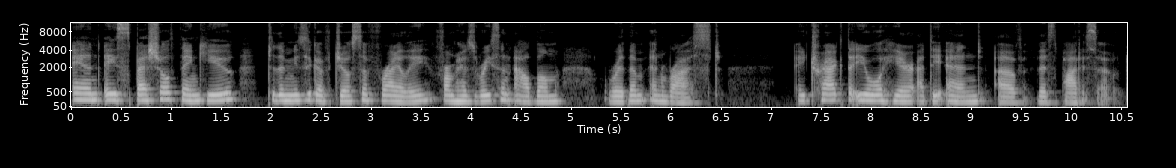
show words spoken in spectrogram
And a special thank you to the music of Joseph Riley from his recent album, Rhythm and Rust, a track that you will hear at the end of this podisode.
